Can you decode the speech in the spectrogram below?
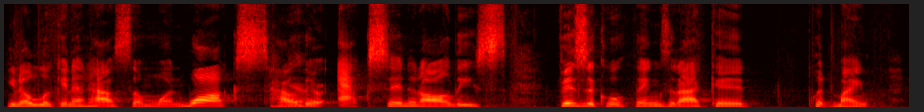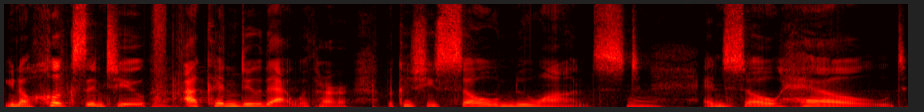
you know, looking at how someone walks, how Yeah. their accent, and all these physical things that I could put my, you know, hooks into. I couldn't do that with her because she's so nuanced. Hmm. And so held,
